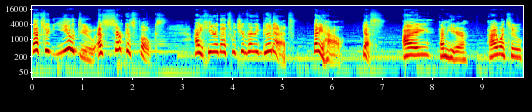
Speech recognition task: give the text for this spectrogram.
That's what you do as circus folks. I hear that's what you're very good at. Anyhow, yes, I am here. I want to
